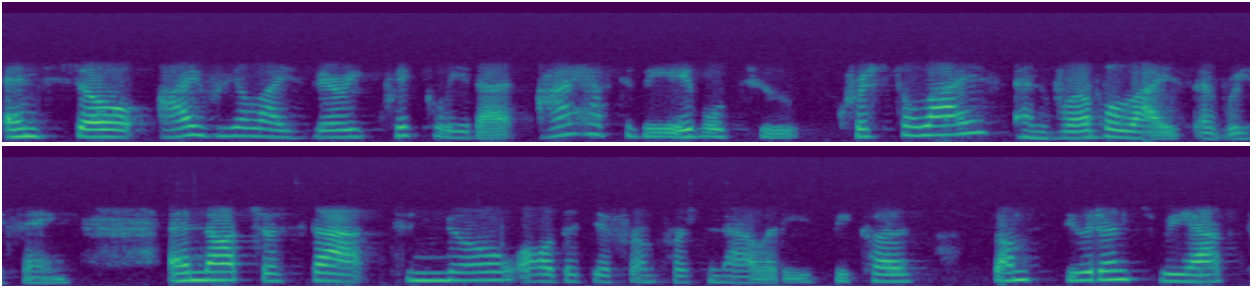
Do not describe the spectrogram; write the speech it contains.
And so i realized very quickly that i have to be able to crystallize and verbalize everything and not just that, to know all the different personalities because some students react,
